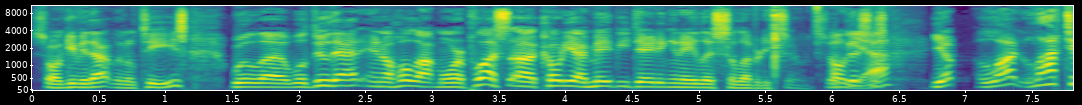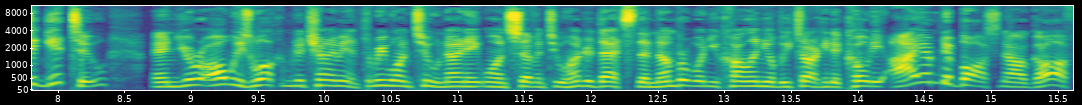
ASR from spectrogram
So I'll give you that little tease. We'll uh, we'll do that and a whole lot more. Plus, uh, Cody, I may be dating an A-list celebrity soon. So Oh, this yeah? is yep, a lot lot to get to. And you're always welcome to chime in 312-981-7200. That's the number. When you call in, you'll be talking to Cody. I am the boss now, Goff.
